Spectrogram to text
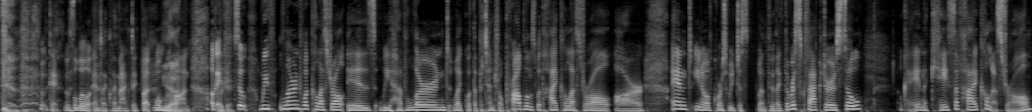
okay, it was a little anticlimactic, but we'll move yeah. on. Okay, okay, so we've learned what cholesterol is. We have learned like what the potential problems with high cholesterol are, and you know, of course, we just went through like the risk factors. So, okay, in the case of high cholesterol,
